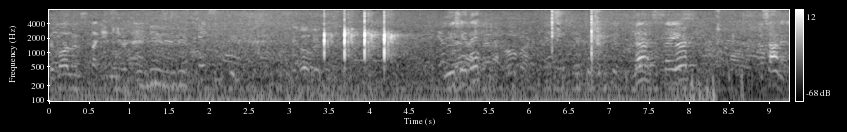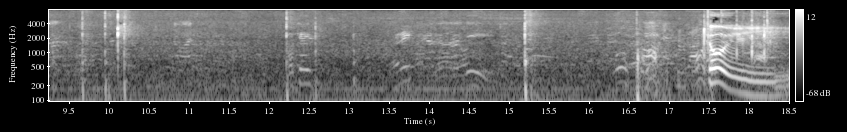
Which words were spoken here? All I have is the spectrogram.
The ball was stuck in your hand. Indeed, indeed. 17. Sir, sir. Isang. Okay. Ready? Ready. Uy. Point.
